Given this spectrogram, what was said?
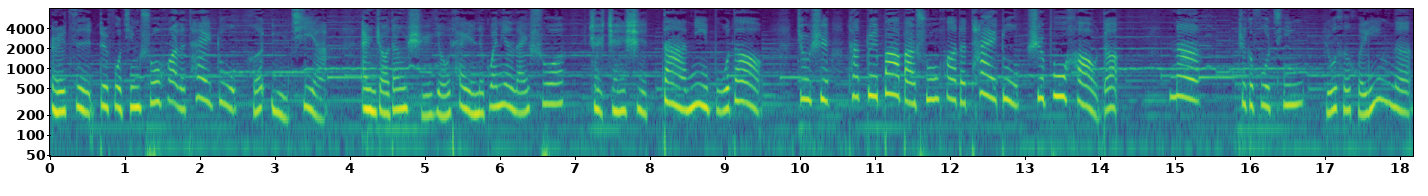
儿子对父亲说话的态度和语气啊，按照当时犹太人的观念来说，这真是大逆不道。就是他对爸爸说话的态度是不好的。那这个父亲如何回应呢？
